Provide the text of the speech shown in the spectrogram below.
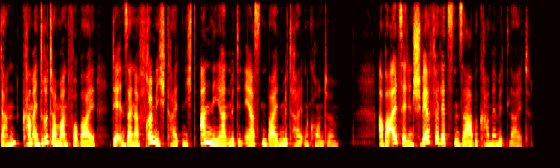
Dann kam ein dritter Mann vorbei, der in seiner Frömmigkeit nicht annähernd mit den ersten beiden mithalten konnte. Aber als er den Schwerverletzten sah, bekam er Mitleid.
